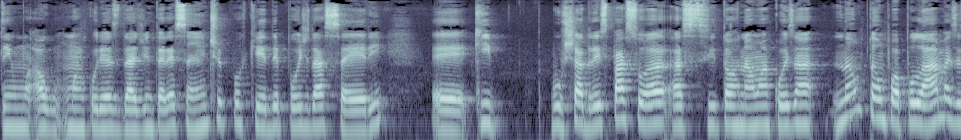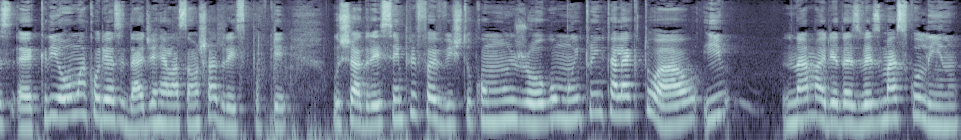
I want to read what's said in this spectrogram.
tem uma, uma curiosidade interessante, porque depois da série, é, que o xadrez passou a, a se tornar uma coisa não tão popular, mas é, criou uma curiosidade em relação ao xadrez, porque o xadrez sempre foi visto como um jogo muito intelectual e, na maioria das vezes, masculino.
